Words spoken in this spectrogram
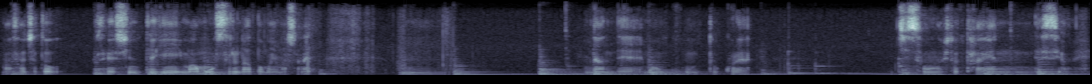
まあ、それちょっと精神的に摩耗するなと思いましたね。うん。なんで、もうほんとこれ、自走の人大変ですよね。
